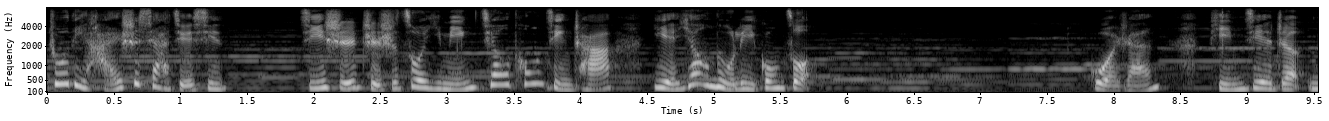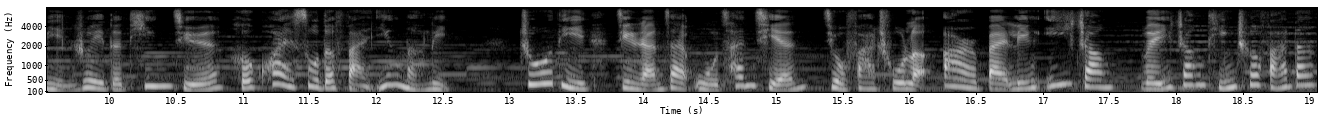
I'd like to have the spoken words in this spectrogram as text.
朱迪还是下决心。即使只是做一名交通警察，也要努力工作。果然，凭借着敏锐的听觉和快速的反应能力，朱迪竟然在午餐前就发出了二百零一张违章停车罚单。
